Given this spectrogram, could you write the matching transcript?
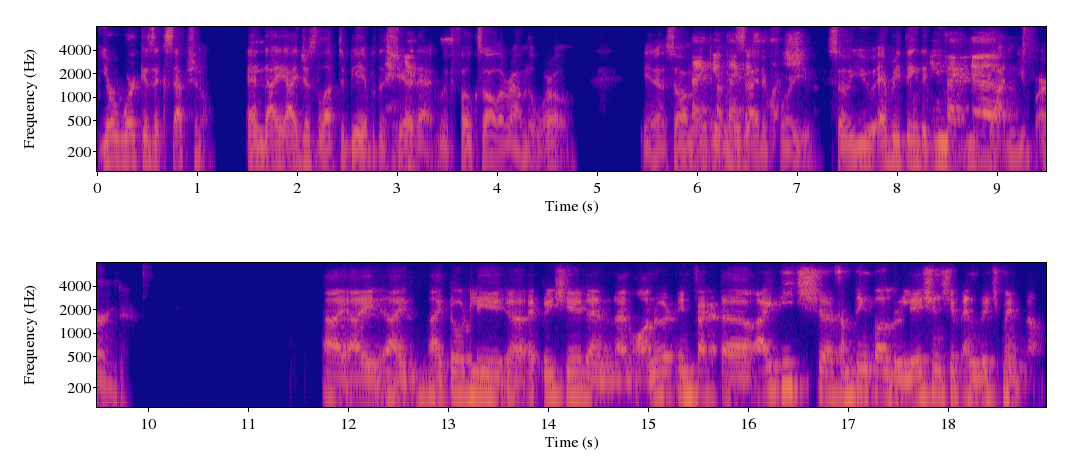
your work is exceptional. And I, I just love to be able to Thank share you. that with folks all around the world. You know, so I'm, I'm excited so for you. So you everything that you, you've uh, gotten, you've earned. I, I, I, I totally uh, appreciate and I'm honored. In fact, uh, I teach uh, something called relationship enrichment now.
